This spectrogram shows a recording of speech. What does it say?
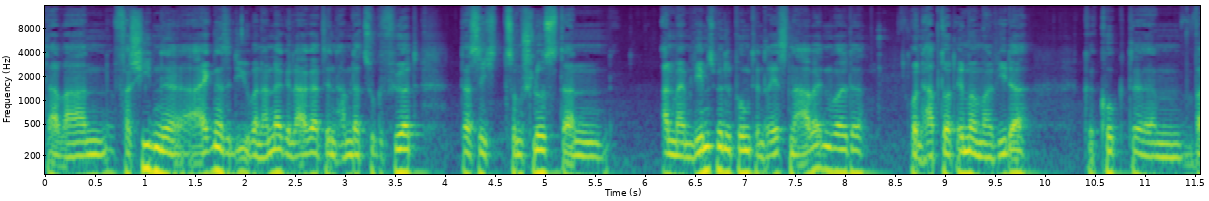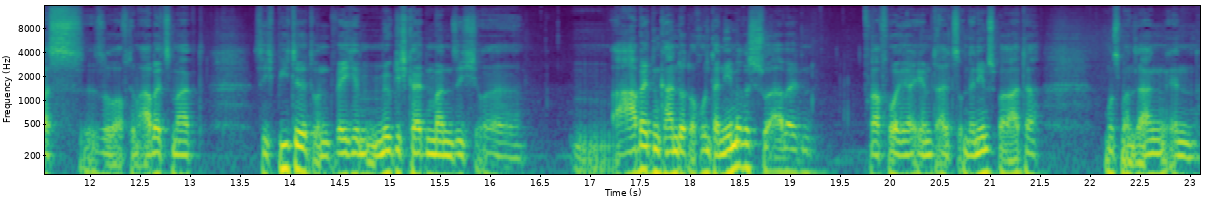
Da waren verschiedene Ereignisse, die übereinander gelagert sind, haben dazu geführt, dass ich zum Schluss dann an meinem Lebensmittelpunkt in Dresden arbeiten wollte und habe dort immer mal wieder geguckt, ähm, was so auf dem Arbeitsmarkt sich bietet und welche Möglichkeiten man sich äh, erarbeiten kann, dort auch unternehmerisch zu arbeiten. War vorher eben als Unternehmensberater, muss man sagen, in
